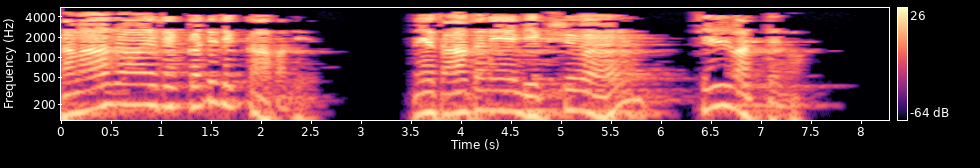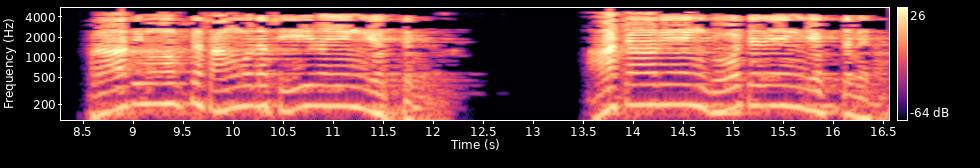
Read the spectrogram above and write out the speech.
සමාදාය සික්ඛති සික්ඛාපදේ මේ ශාසනයේ භික්ෂුව සිල්වත් වෙනවා ප්‍රාතිමෝක්ෂ සංවර සීලයෙන් යුක්ත වෙනවා. ආචාරයෙන් ගෝචරයෙන් යුක්ත වෙනවා.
